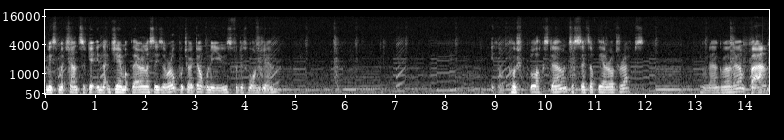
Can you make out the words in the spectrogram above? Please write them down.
missed my chance of getting that gem up there unless there's a rope, which I don't want to use for just one gem. You can push blocks down to set up the arrow traps. Come down, come on down, bam!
